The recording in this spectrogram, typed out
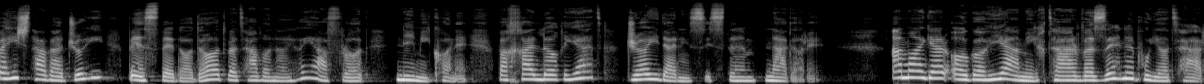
و هیچ توجهی به استعدادات و توانایی های افراد نمی‌کنه و خلاقیت جایی در این سیستم نداره. اما اگر آگاهی عمیقتر و ذهن پویاتر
